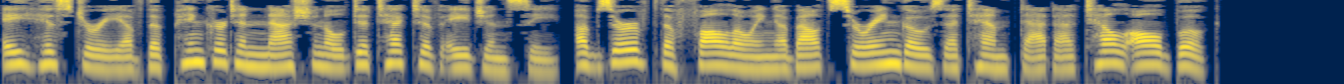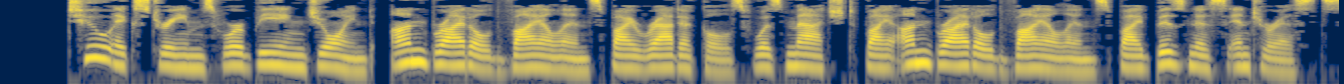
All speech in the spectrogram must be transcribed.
A History of the Pinkerton National Detective Agency, observed the following about Siringo's attempt at a tell-all book Two extremes were being joined, unbridled violence by radicals was matched by unbridled violence by business interests.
